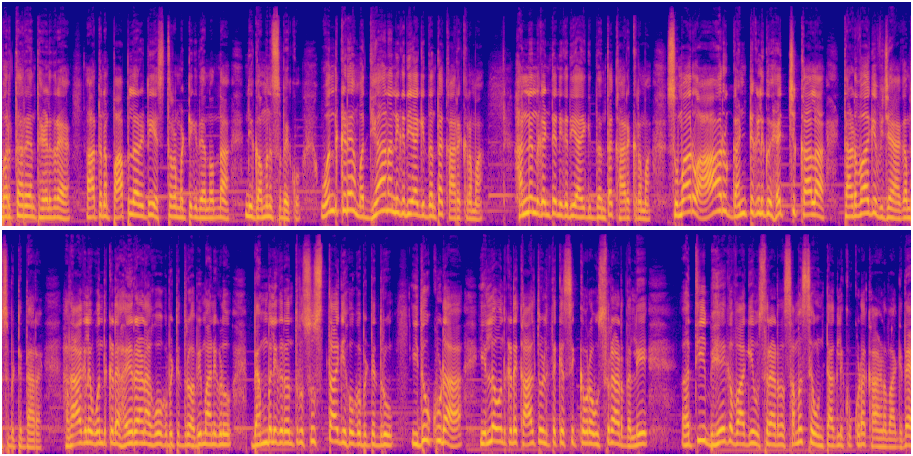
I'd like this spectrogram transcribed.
ಬರ್ತಾರೆ ಅಂತ ಹೇಳಿದ್ರೆ ಆತನ ಪಾಪ್ಯುಲಾರಿಟಿ ಎಷ್ಟರ ಮಟ್ಟಿಗಿದೆ ಅನ್ನೋದನ್ನ ನೀವು ಗಮನಿಸಬೇಕು. ಒಂದು ಕಡೆ ಮಧ್ಯಾಹ್ನ ನಿಗದಿಯಾಗಿದ್ದಂಥ ಕಾರ್ಯಕ್ರಮ, ಹನ್ನೊಂದು ಗಂಟೆ ನಿಗದಿಯಾಗಿದ್ದಂಥ ಕಾರ್ಯಕ್ರಮ ಸುಮಾರು ಆರು ಗಂಟೆಗಳಿಗೂ ಹೆಚ್ಚು ಕಾಲ ತಡವಾಗಿ ವಿಜಯ ಆಗಮಿಸಿಬಿಟ್ಟಿದ್ದಾರೆ. ಅದಾಗಲೇ ಒಂದು ಕಡೆ ಹೈರಾಣ ಹೋಗಿಬಿಟ್ಟಿದ್ರು ಅಭಿಮಾನಿಗಳು ಬೆಂಬಲಿಗರಂತರೂ ಸುಸ್ತಾಗಿ ಹೋಗಿಬಿಟ್ಟಿದ್ರು. ಇದು ಕೂಡ ಎಲ್ಲ ಒಂದು ಕಡೆ ಕಾಲು ತುಳಿತಕ್ಕೆ ಸಿಕ್ಕವರ ಉಸಿರಾಟದಲ್ಲಿ ಅತಿ ಬೇಗವಾಗಿ ಉಸಿರಾಟದ ಸಮಸ್ಯೆ ಉಂಟಾಗಲಿಕ್ಕೂ ಕೂಡ ಕಾರಣವಾಗಿದೆ.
